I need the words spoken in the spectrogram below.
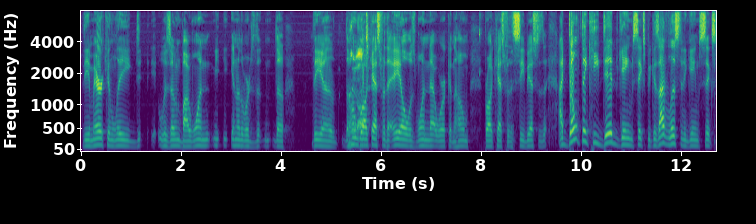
the American League was owned by one. In other words, the the the uh, the home broadcast for the AL was one network, and the home broadcast for the CBS was. I don't think he did Game Six because I've listened to Game Six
